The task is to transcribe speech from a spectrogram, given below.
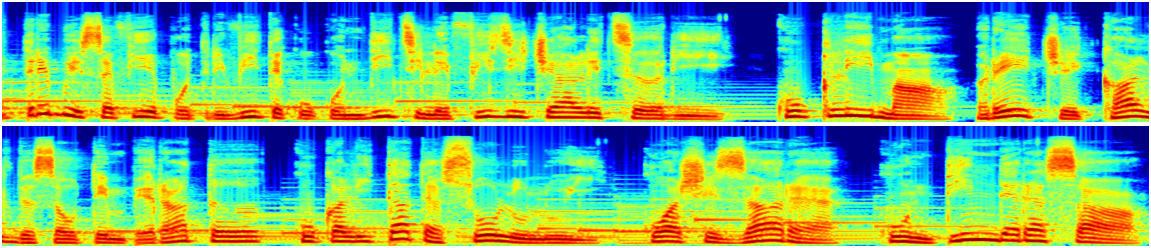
trebuie să fie potrivite cu condițiile fizice ale țării, cu clima, rece, caldă sau temperată, cu calitatea solului, cu așezarea, cu întinderea sa,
